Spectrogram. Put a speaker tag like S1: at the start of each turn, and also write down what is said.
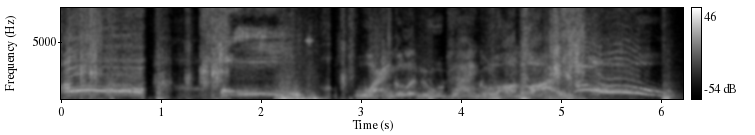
S1: Oh! Oh! Wangle a new dangle on life. Oh!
